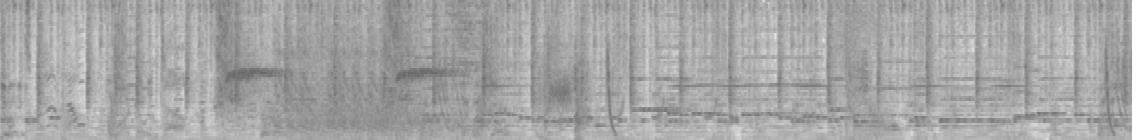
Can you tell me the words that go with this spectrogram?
You are going down. Let's go.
